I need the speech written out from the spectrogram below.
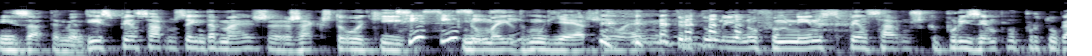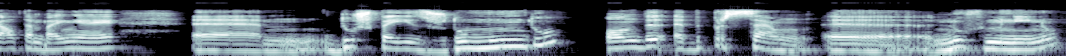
Exatamente. E se pensarmos ainda mais, já que estou aqui sim, sim, no sim, meio de mulheres, não é? Tertúlia no feminino, se pensarmos que, por exemplo, Portugal também é um, dos países do mundo onde a depressão uh, no feminino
